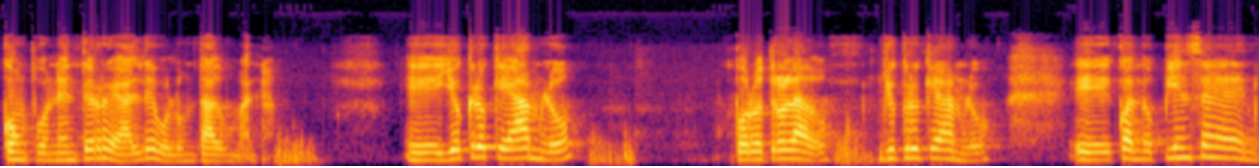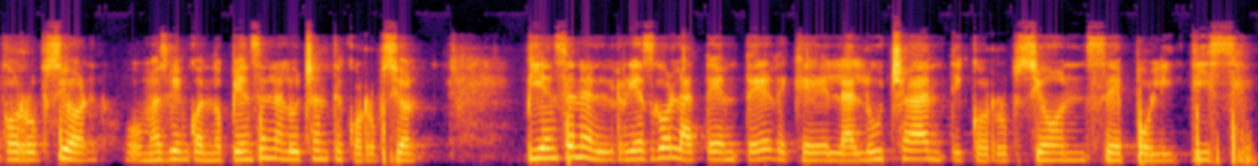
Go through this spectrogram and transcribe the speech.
componente real de voluntad humana. yo creo que AMLO, por otro lado, yo creo que AMLO, eh, cuando piensa en corrupción, o más bien cuando piensa en la lucha anticorrupción, piensa en el riesgo latente de que la lucha anticorrupción se politice.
